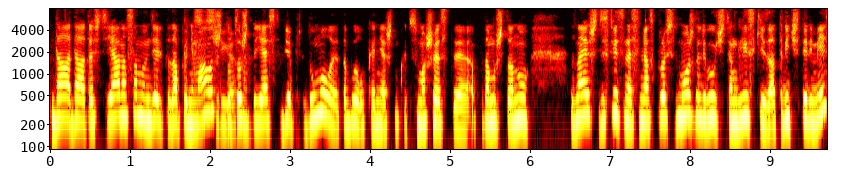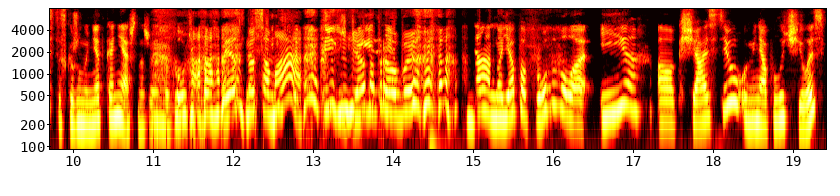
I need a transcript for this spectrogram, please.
да, да, то есть я на самом деле тогда понимала, Серьезно? что то, что я себе придумала, это было, конечно, какое-то сумасшествие, потому что, ну, знаешь, действительно, если меня спросят, можно ли выучить английский за 3-4 месяца, скажу, ну нет, конечно же, это долгий процесс. Но сама я попробую. Да, но я попробовала, и, а, к счастью, у меня получилось.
